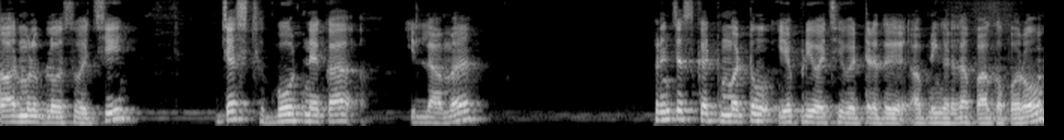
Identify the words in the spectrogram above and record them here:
நார்மல் ப்ளவுஸ் வச்சு ஜஸ்ட் போட் நெக்காக இல்லாமல் பிரின்சஸ் கட் மட்டும் எப்படி வச்சு வெட்டுறது அப்படிங்கிறத பார்க்க போகிறோம்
